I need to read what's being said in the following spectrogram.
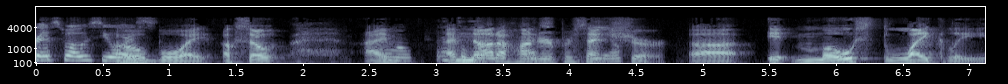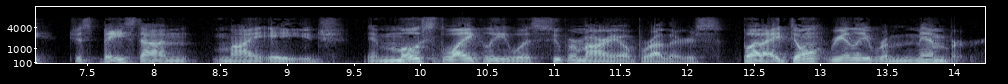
Chris, what was yours? Oh boy. Oh, So I'm Oh, I'm not hundred percent sure. Uh, it most likely, just based on my age, it most likely was Super Mario Brothers, but I don't really remember.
